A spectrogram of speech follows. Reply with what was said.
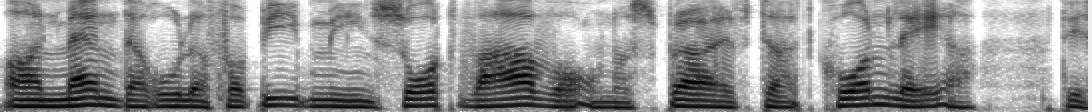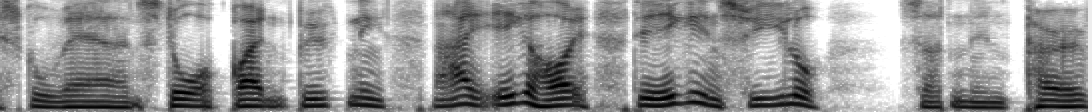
Og en mand, der ruller forbi dem i en sort varevogn og spørger efter et kornlager. Det skulle være en stor grøn bygning. Nej, ikke høj. Det er ikke en silo. Sådan en perv.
